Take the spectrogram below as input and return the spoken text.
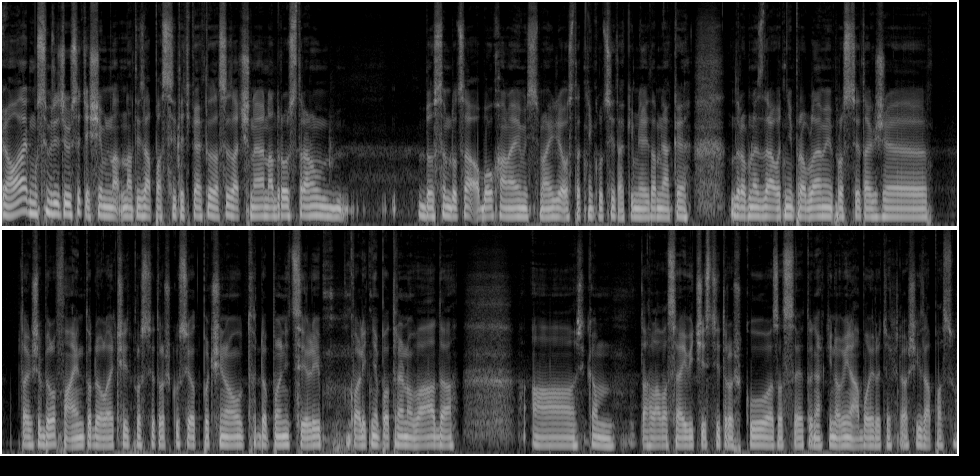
jo, tak musím říct, že už se těším na, na ty zápasy teďka, jak to zase začne. Na druhou stranu byl jsem docela obouchaný, myslím, že ostatní kluci taky měli tam nějaké drobné zdravotní problémy, prostě takže takže bylo fajn to dolečit, prostě trošku si odpočinout, doplnit síly, kvalitně potrénovat a, a říkám, ta hlava se i vyčistí trošku a zase je to nějaký nový náboj do těch dalších zápasů.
